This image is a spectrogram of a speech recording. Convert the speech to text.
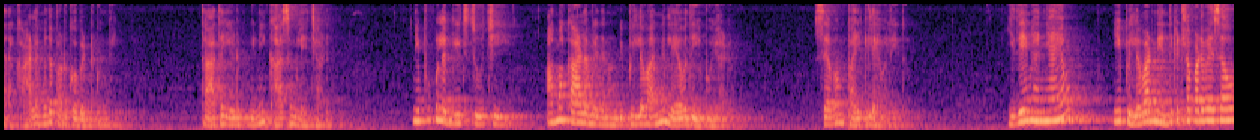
తన కాళ్ళ మీద పడుకోబెట్టుకుంది. తాత ఏడుపు విని కాసిం లేచాడు. నిప్పుపుల్ల గీచి చూచి అమ్మ కాళ్ళ మీద నుండి పిల్లవాన్ని లేవదీయబోయాడు. శవం పైకి లేవలేదు. ఇదేమి అన్యాయం? ఈ పిల్లవాడిని ఎందుకు ఇట్లా పడవేశావు?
